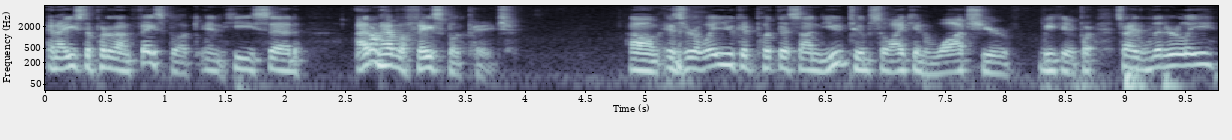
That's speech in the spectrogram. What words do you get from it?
and I used to put it on Facebook, and he said, I don't have a Facebook page. Um, is there a way you could put this on YouTube so I can watch your weekly report? So I literally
